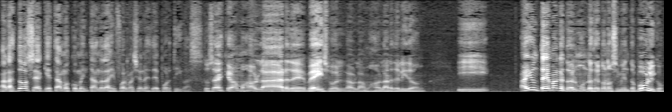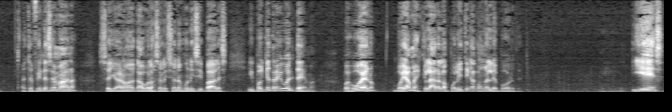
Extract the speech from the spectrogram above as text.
A las 12 aquí estamos comentando las informaciones deportivas. Tú sabes que vamos a hablar de béisbol, hablamos a hablar de Lidón. Y hay un tema que todo el mundo es de conocimiento público. Este fin de semana se llevaron a cabo las elecciones municipales. ¿Y por qué traigo el tema? Pues bueno, voy a mezclar a la política con el deporte. Y es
